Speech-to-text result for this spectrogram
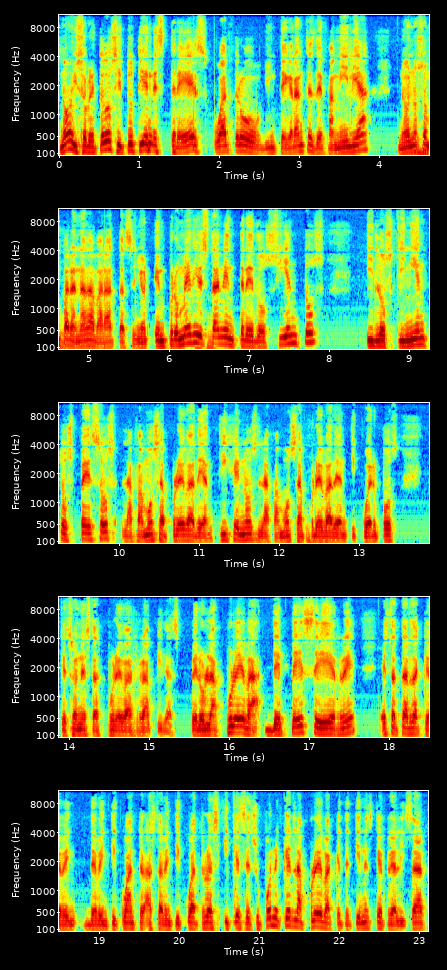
No, y sobre todo si tú tienes tres, cuatro integrantes de familia, no, no son para nada baratas, señor. En promedio están entre 200 y los 500 pesos la famosa prueba de antígenos, la famosa prueba de anticuerpos, que son estas pruebas rápidas. Pero la prueba de PCR, esta tarda que de 24 hasta 24 horas y que se supone que es la prueba que te tienes que realizar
